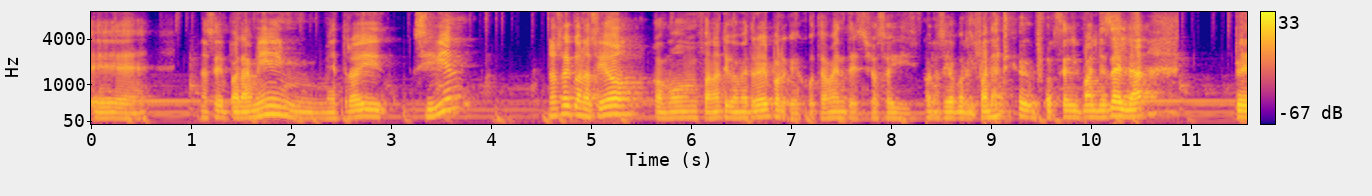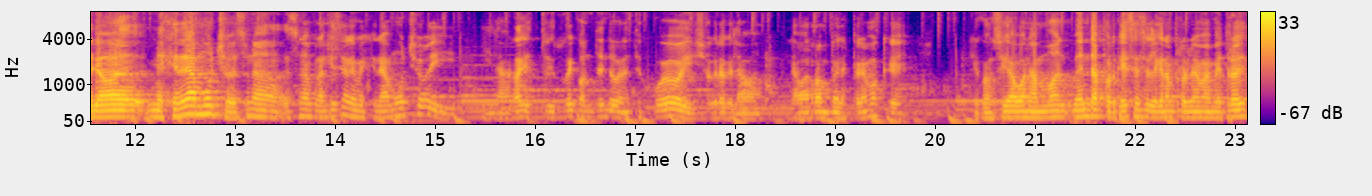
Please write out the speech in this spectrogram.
eh, no sé, para mí, Metroid, si bien no soy conocido como un fanático de Metroid, porque justamente yo soy conocido por el fanático, por ser el fan de Zelda, pero me genera mucho, es una, es una franquicia que me genera mucho y, y la verdad que estoy re contento con este juego y yo creo que la va, la va a romper. Esperemos que, que consiga buenas ventas, porque ese es el gran problema de Metroid.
